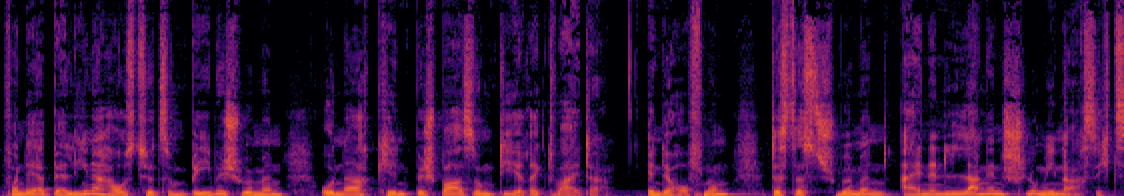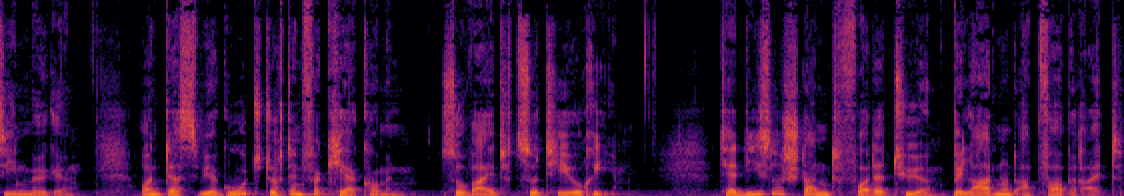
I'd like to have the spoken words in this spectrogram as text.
Von der Berliner Haustür zum Babyschwimmen und nach Kindbespaßung direkt weiter in der Hoffnung, dass das Schwimmen einen langen Schlummi nach sich ziehen möge und dass wir gut durch den Verkehr kommen. Soweit zur Theorie. Der Diesel stand vor der Tür, beladen und abfahrbereit.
